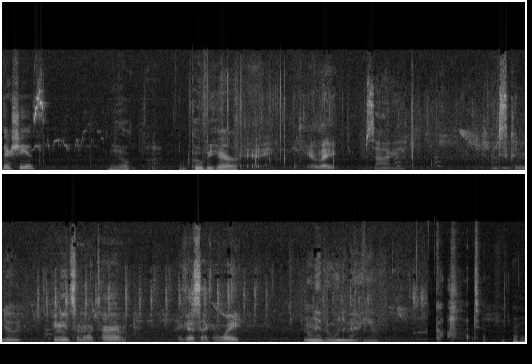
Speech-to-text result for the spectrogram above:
There she is. Yep. Poofy hair. hey, you're late. I'm sorry. I just couldn't do it. If you need some more time, I guess I can wait. I don't ever want to marry you. God. Uh-huh.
